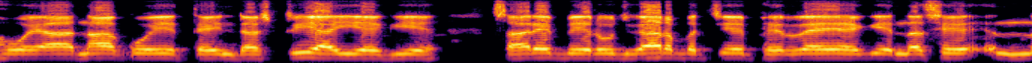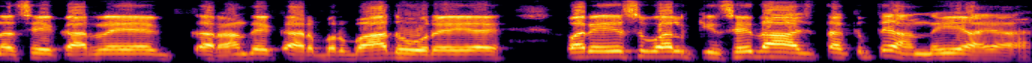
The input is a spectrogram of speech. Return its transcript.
ਹੋਇਆ ਨਾ ਕੋਈ ਇੱਥੇ ਇੰਡਸਟਰੀ ਆਈ ਹੈਗੀ ਹੈ ਸਾਰੇ ਬੇਰੋਜ਼ਗਾਰ ਬੱਚੇ ਫਿਰ ਰਹੇ ਹੈਗੇ ਨਸ਼ੇ ਨਸ਼ੇ ਕਰ ਰਹੇ ਹੈ ਘਰਾਂ ਦੇ ਘਰ ਬਰਬਾਦ ਹੋ ਰਹੇ ਹੈ ਪਰ ਇਸ ਵੱਲ ਕਿਸੇ ਦਾ ਅੱਜ ਤੱਕ ਧਿਆਨ ਨਹੀਂ ਆਇਆ ਹੈ।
